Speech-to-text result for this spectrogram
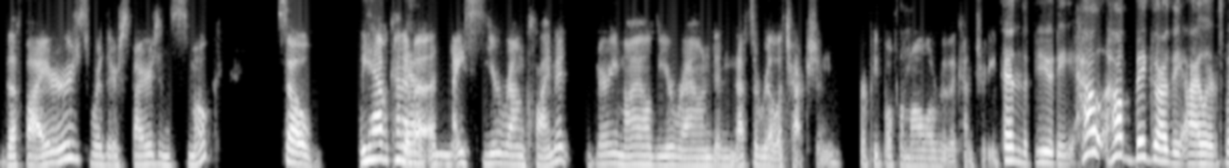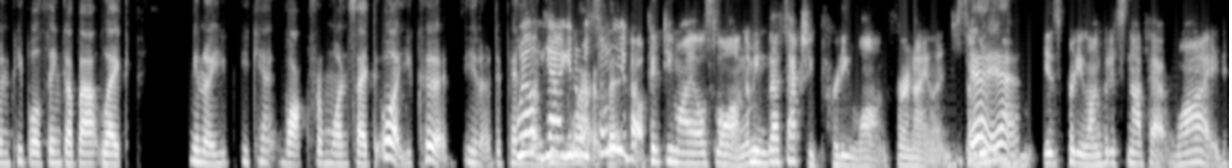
the fires where there's fires and smoke. So we have kind Yeah. of a, a nice year-round climate, very mild year-round, and that's a real attraction for people from all over the country. And the beauty. How how big are the islands when people think about like, you know, you, you can't walk from one side to well, you could, you know, depending Well, yeah, you know, it's only about 50 miles long. I mean, that's actually pretty long for an island. So Yeah, yeah. Is pretty long, but it's not that wide.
